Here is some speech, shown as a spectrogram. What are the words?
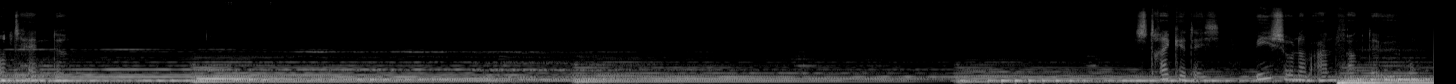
und Hände. Strecke dich wie schon am Anfang der Übung.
